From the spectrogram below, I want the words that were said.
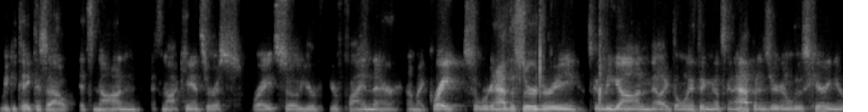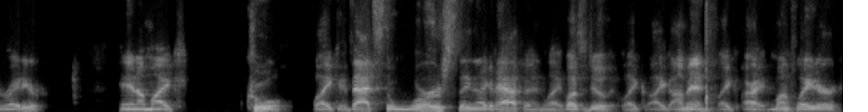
we could take this out. It's non it's not cancerous, right? So you're you're fine there. I'm like, great. So we're gonna have the surgery. It's gonna be gone. And they're like, the only thing that's gonna happen is you're gonna lose hearing in your right ear. And I'm like, cool. Like if that's the worst thing that could happen, like let's do it. Like like I'm in. Like all right, month later,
